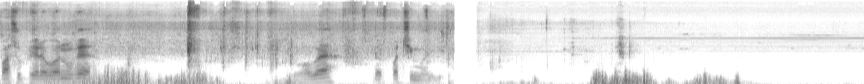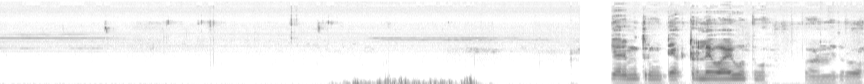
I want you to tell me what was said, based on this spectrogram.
પાછું ફેરવવાનું છે. હવે, પછી મળીએ. ત્યારે મિત્રો હું ટ્રેક્ટર લેવા આવ્યો હતો. પણ મિત્રો,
